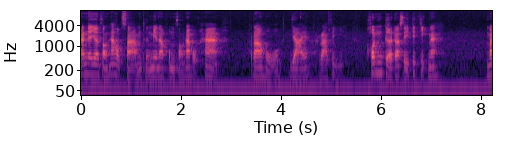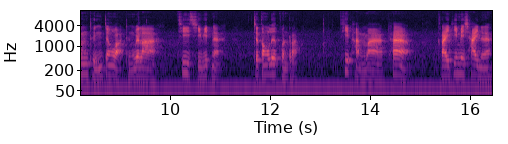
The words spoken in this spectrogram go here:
กันยายน 2563 ถึงมีนาคม 2565 ราหูย้ายราศี คนเกิดราศีพิจิกนะ มันถึงจังหวะถึงเวลาที่ชีวิตนะ่ะจะต้องเลือกคนรัก ที่ผ่านมาถ้าใครที่ไม่ใช่นะ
